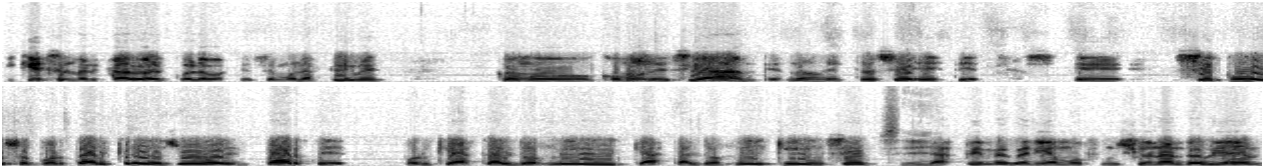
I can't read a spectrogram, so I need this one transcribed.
y que es el mercado al cual abastecemos las pymes, como, como decía antes, ¿no? Entonces, este, eh, se pudo soportar, creo yo, en parte, porque hasta el 2000, que hasta el 2015 las pymes veníamos funcionando bien,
